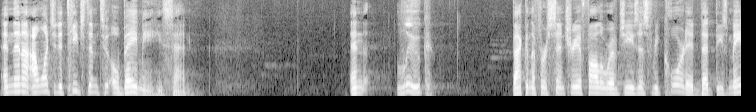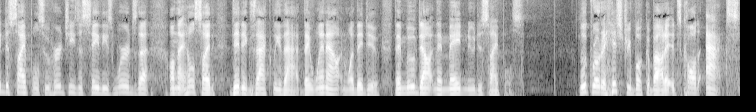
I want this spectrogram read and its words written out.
And then I want you to teach them to obey me, he said. And Luke back in the first century, a follower of Jesus recorded that these made disciples who heard Jesus say these words that on that hillside did exactly that. They went out and what they do? They moved out and they made new disciples. Luke wrote a history book about it. It's called Acts.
